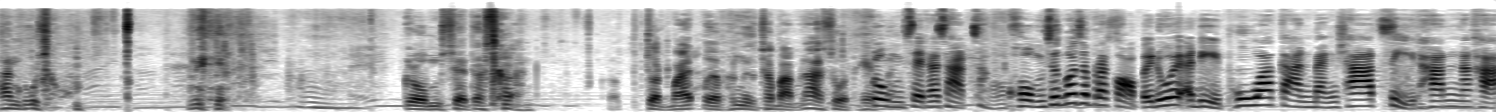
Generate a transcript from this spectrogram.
ท่านผู้ชม นี่กรมเศรษฐศาสตร์จดหมายเปิดผนึกฉบับล่าสุดเห็นกลุ่ไหมมเศรษฐศาสตร์สังคม ซึ่งก็จะประกอบไปด้วยอดีตผู้ว่าการแบงค์ชาติ 4 ท่านนะคะ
